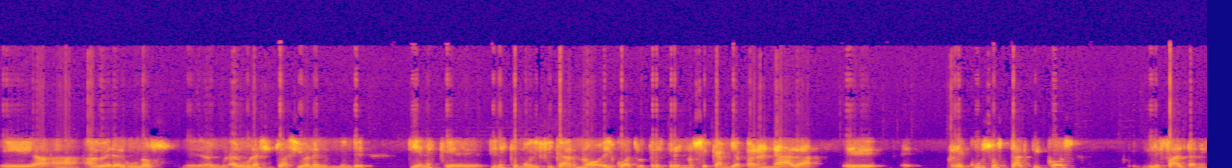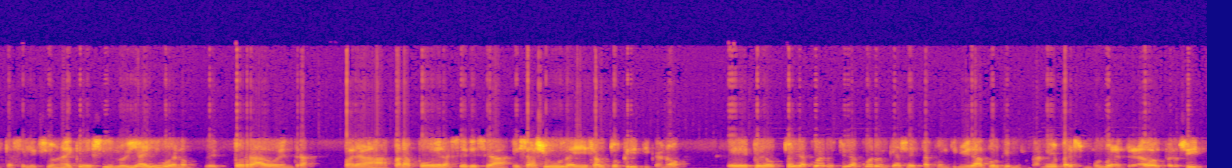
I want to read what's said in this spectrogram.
eh, a, a, haber algunos, algunas situaciones donde tienes que, tienes que modificar, ¿no? El 4-3-3 no se cambia para nada. Eh, recursos tácticos le faltan a esta selección, hay que decirlo. Y ahí, bueno, eh, Torrado entra para, para poder hacer esa, esa ayuda y esa autocrítica, ¿no? Eh, pero estoy de acuerdo, estoy de acuerdo en que haya esta continuidad porque a mí me parece un muy buen entrenador, pero sí,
